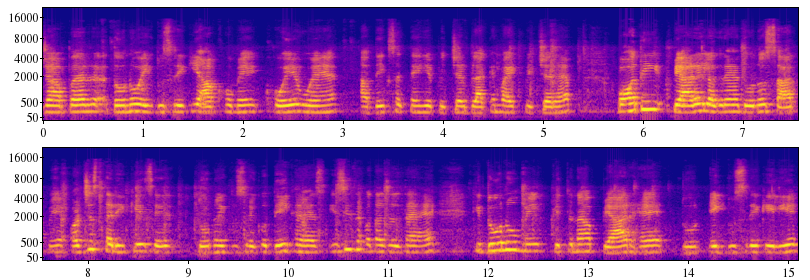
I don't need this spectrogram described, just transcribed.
जहाँ पर दोनों एक दूसरे की आँखों में खोए हुए हैं। आप देख सकते हैं ये picture black and white picture है। बहुत ही प्यारे लग रहे हैं दोनों साथ में और जिस तरीके से दोनों एक दूसरे को देख रहे हैं, इसी से पता चलता है कि दोनों में कितना प्यार है दो, एक दूसरे के लिए।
